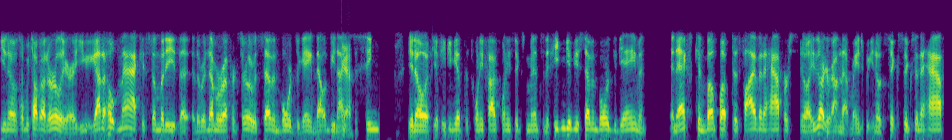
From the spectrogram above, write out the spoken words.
You know, so we talked about earlier. You, got to hope Mac is somebody that the number referenced earlier with seven boards a game. That would be nice yeah. to see. You know, if, if he can get to 25, 26 minutes, and if he can give you seven boards a game, and and X can bump up to five and a half, or you know, he's already around that range, but you know, six, six and a half.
